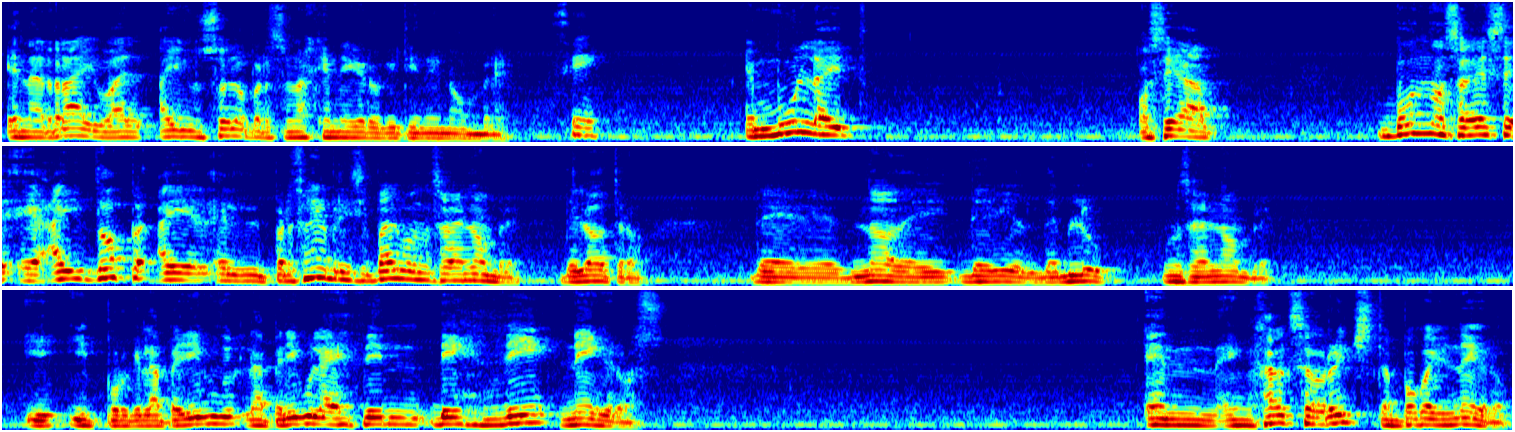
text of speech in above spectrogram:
En Arrival hay un solo personaje negro que tiene nombre. Sí. En Moonlight, o sea, vos no sabés, eh, hay dos, hay el, el personaje principal vos no sabés el nombre del otro, de, no de, de, de Blue, no sabés el nombre. Y, y porque la, película la película es de, desde negros. En, en Hacksaw Ridge tampoco hay un negro.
